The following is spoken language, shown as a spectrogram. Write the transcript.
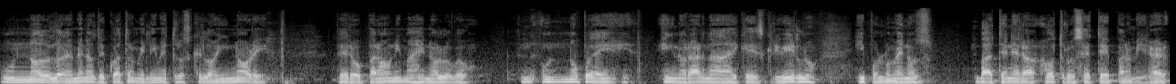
un nódulo de menos de 4 milímetros, que lo ignore. Pero para un imagenólogo no puede ignorar nada, hay que describirlo y por lo menos va a tener otro CT para mirar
